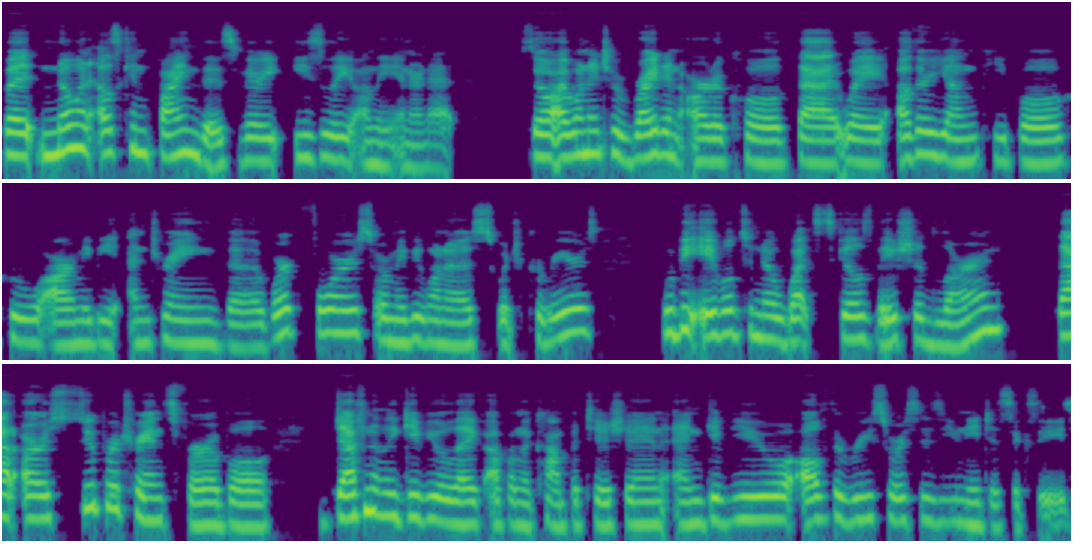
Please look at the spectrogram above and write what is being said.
but no one else can find this very easily on the internet. So I wanted to write an article that way other young people who are maybe entering the workforce or maybe want to switch careers will be able to know what skills they should learn that are super transferable, definitely give you a leg up on the competition, and give you all the resources you need to succeed.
